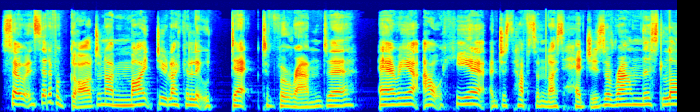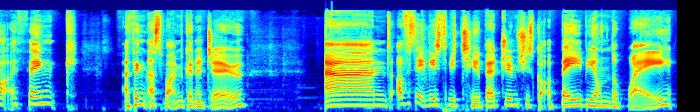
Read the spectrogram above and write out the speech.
So instead of a garden, I might do like a little decked veranda area out here and just have some nice hedges around this lot, I think. I think that's what I'm going to do. And obviously it needs to be two bedrooms. She's got a baby on the way.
